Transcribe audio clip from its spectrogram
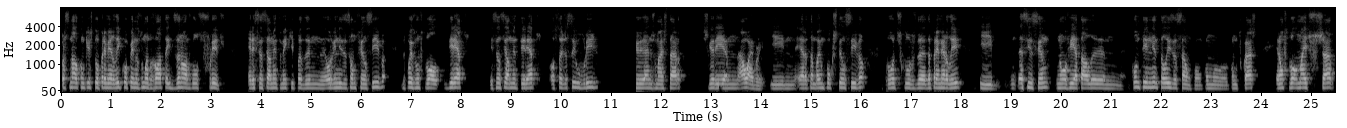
o Arsenal conquistou a Premier League com apenas uma derrota e 19 golos sofridos. Era essencialmente uma equipa de organização defensiva, depois um futebol direto essencialmente direto, ou seja, saiu o brilho que anos mais tarde chegaria hum, ao Highbury. E hum, era também um pouco extensível a outros clubes da, da Premier League e assim sendo não havia tal um, continentalização como, como, como tocaste, era um futebol mais fechado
